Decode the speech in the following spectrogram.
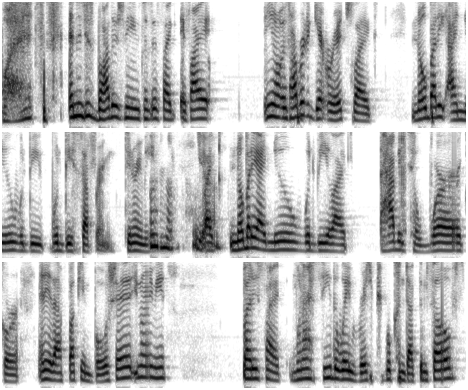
what and it just bothers me because it's like if i you know if i were to get rich like nobody i knew would be would be suffering do you know what i mean Mhm. Yeah. like nobody i knew would be like having to work or any of that fucking bullshit you know what i mean but it's like when i see the way rich people conduct themselves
